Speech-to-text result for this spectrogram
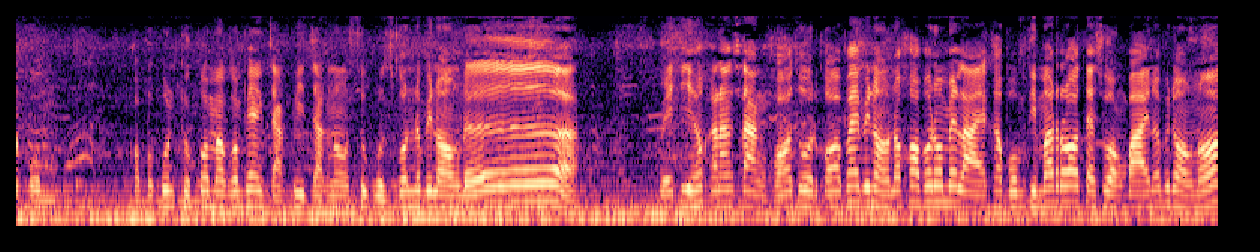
บผมขอบพระคุณทุกคนมาความแพงจากพี่จากน้องสุขุมสุขคนเด้อพี่น้องเด้อเวทีเขากำลังตั้งขอโทษขออภัยพี่น้องนครพนมไม่หลายครับผมที่มารอแต่ช่วงบ่ายเนาะพี่น้องเนาะ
